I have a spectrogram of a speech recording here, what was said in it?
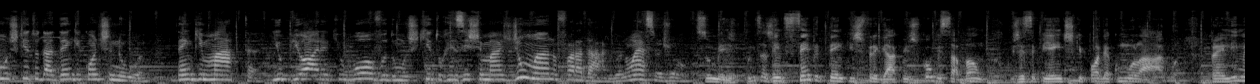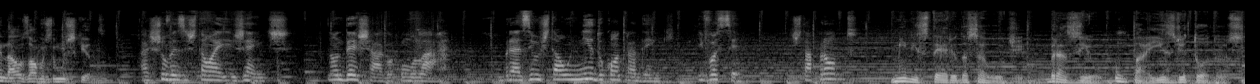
Mosquito da dengue continua. Dengue mata. E o pior é que o ovo do mosquito resiste mais de um ano fora d'água, não é, seu João? Isso mesmo. Por isso a gente sempre tem que esfregar com escova e sabão os recipientes que podem acumular água, para eliminar os ovos do mosquito. As chuvas estão aí, gente. Não deixe a água acumular. O Brasil está unido contra a dengue. E você? Está pronto? Ministério da Saúde. Brasil, um país de todos.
